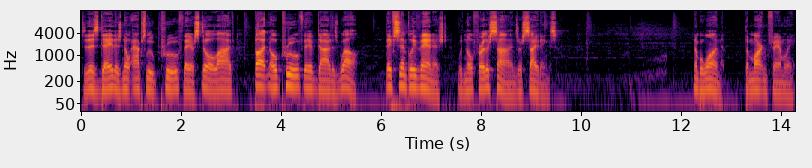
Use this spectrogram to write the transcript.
To this day, there's no absolute proof they are still alive, but no proof they have died as well. They've simply vanished with no further signs or sightings. Number 1. The Martin Family.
